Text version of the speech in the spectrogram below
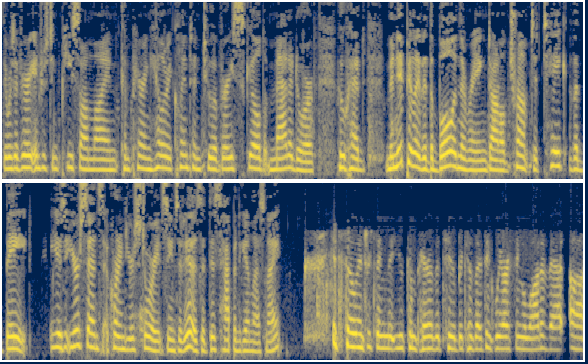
There was a very interesting piece online comparing Hillary Clinton to a very skilled matador who had manipulated the bull in the ring, Donald Trump, to take the bait. Is it your sense, according to your story, it seems it is, that this happened again last night? It's so interesting that you compare the two because I think we are seeing a lot of that uh,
